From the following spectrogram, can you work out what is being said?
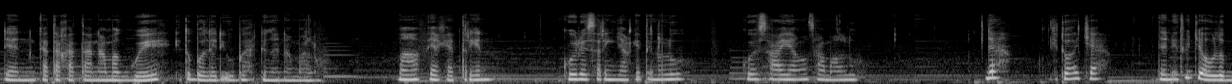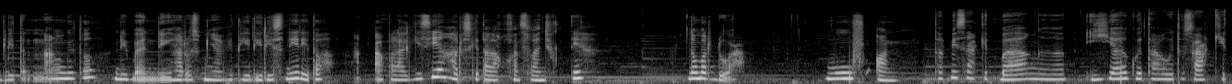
Dan kata-kata nama gue itu boleh diubah dengan nama lu. Maaf ya Catherine, gue udah sering nyakitin lu. Gue sayang sama lu. Dah, gitu aja. Dan itu jauh lebih tenang gitu dibanding harus menyakiti diri sendiri toh. Apalagi sih yang harus kita lakukan selanjutnya? Nomor 2 move on tapi sakit banget iya gue tahu itu sakit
